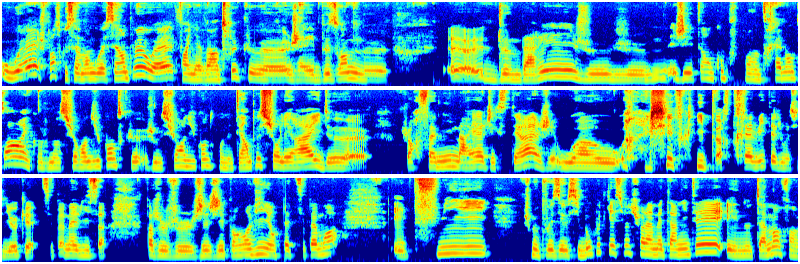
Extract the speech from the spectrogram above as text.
Ouais, je pense que ça m'angoissait un peu, ouais. Enfin, il y avait un truc que euh, j'avais besoin de me... de me barrer, je, j'ai été en couple pendant très longtemps et quand je m'en suis rendu compte que je me suis rendu compte qu'on était un peu sur les rails de genre famille, mariage, etc. J'ai waouh, j'ai pris peur très vite et je me suis dit ok, c'est pas ma vie ça. Enfin, je j'ai pas envie en fait, c'est pas moi. Et puis je me posais aussi beaucoup de questions sur la maternité et notamment, enfin,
